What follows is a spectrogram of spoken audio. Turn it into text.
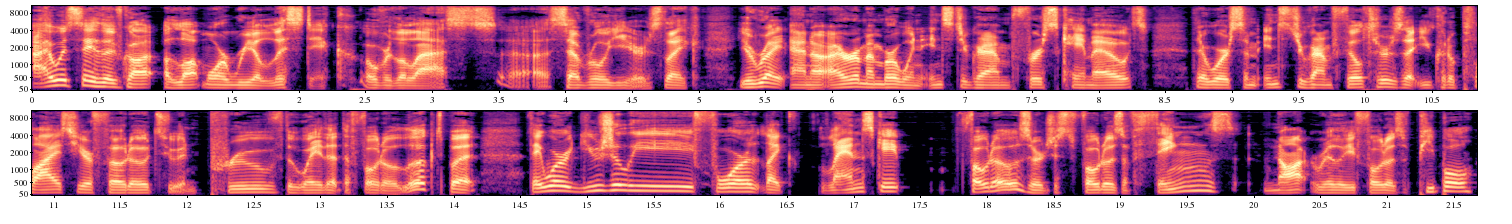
I would say they've got a lot more realistic over the last uh, several years. Like, you're right, Anna. I remember when Instagram first came out, there were some Instagram filters that you could apply to your photo to improve the way that the photo looked, but they were usually for like landscape photos or just photos of things, not really photos of people.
